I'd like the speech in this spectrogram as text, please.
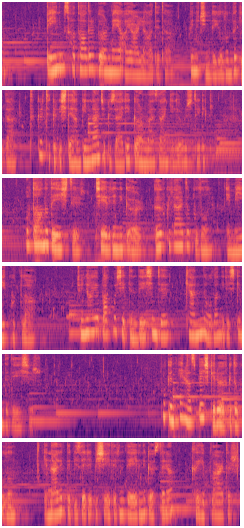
Beynimiz hataları görmeye ayarlı adeta. Gün içinde yolunda giden, tıkır tıkır işleyen binlerce güzelliği görmezden geliyor üstelik. Odağını değiştir, çevreni gör, övgülerde bulun, emeği kutla. Dünyaya bakma şeklin değişince kendine olan ilişkin de değişir. Bugün en az beş kere övgüde bulun. Genellikle bizlere bir şeylerin değerini gösteren kayıplardır.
